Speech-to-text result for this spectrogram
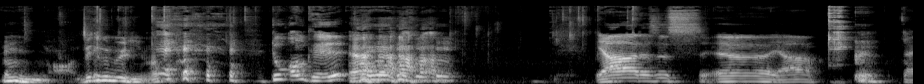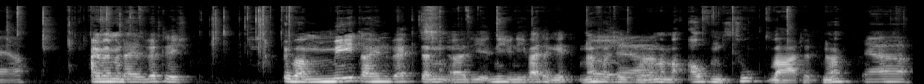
hm, ein bisschen gemütlich. Ne? Du Onkel. Ja. Ja, das ist, äh, ja. naja. Also wenn man da jetzt wirklich über Meter hinweg dann äh, die nicht, nicht weitergeht, ne, Ja. verstehst du, wenn man mal auf den Zug wartet, ne? Ja.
